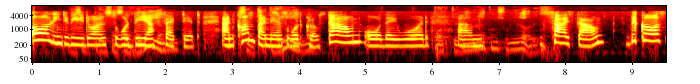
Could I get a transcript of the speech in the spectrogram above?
all individuals would be affected and companies would close down or they would um, size down because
